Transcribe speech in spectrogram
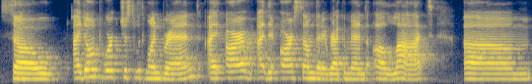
So I don't work just with one brand. I are I, there are some that I recommend a lot, um,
